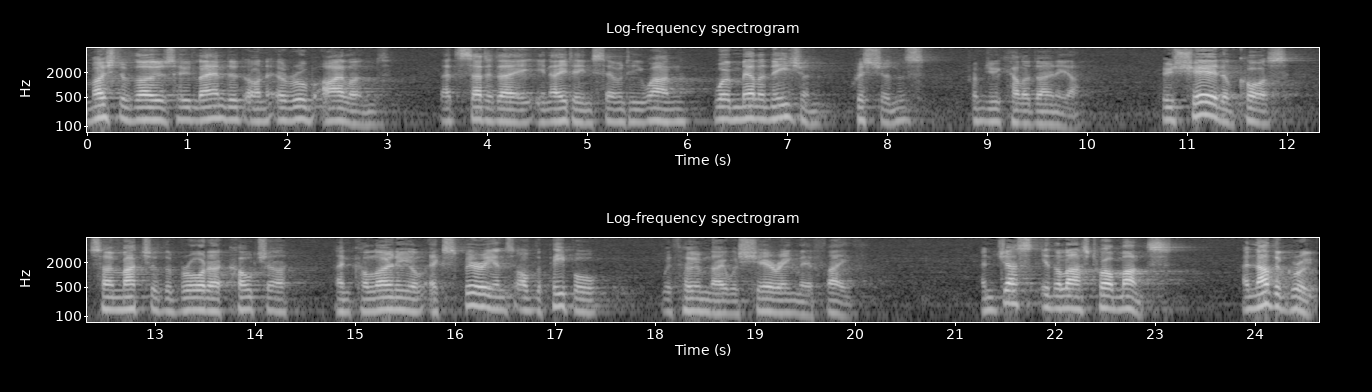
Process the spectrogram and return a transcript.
most of those who landed on Erub Island that Saturday in 1871 were Melanesian Christians from New Caledonia, who shared, of course, so much of the broader culture and colonial experience of the people with whom they were sharing their faith. And just in the last 12 months, another group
